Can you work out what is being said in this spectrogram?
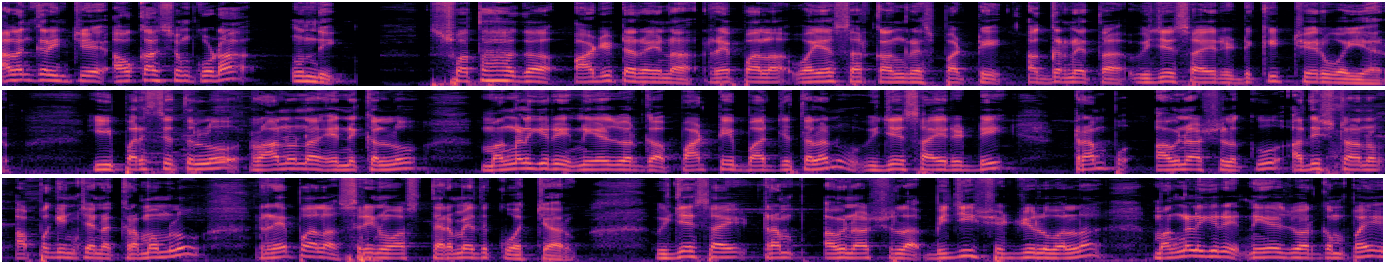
అలంకరించే అవకాశం కూడా ఉంది. స్వతహాగా ఆడిటర్ అయిన రేపాల వైఎస్ఆర్ కాంగ్రెస్ పార్టీ అగ్రనేత విజయసాయిరెడ్డికి చేరువయ్యారు. ఈ పరిస్థితుల్లో రానున్న ఎన్నికల్లో మంగళగిరి నియోజకవర్గ పార్టీ బాధ్యతలను విజయసాయిరెడ్డి ట్రంప్ అవినాషులకు అధిష్టానం అప్పగించిన క్రమంలో రేపాల శ్రీనివాస్ తెర మీదకు వచ్చారు. విజయసాయి ట్రంప్ అవినాషుల బిజీ షెడ్యూల్ వల్ల మంగళగిరి నియోజకవర్గంపై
